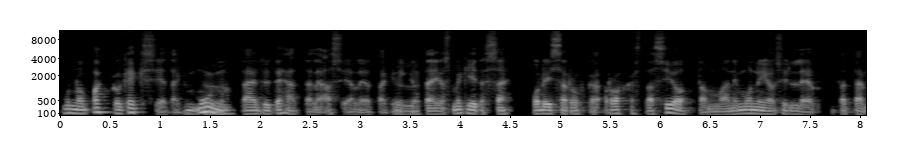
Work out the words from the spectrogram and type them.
mun on pakko keksiä jotakin, mun Kyllä. täytyy tehdä tälle asialle jotakin. Niin, Kyllä. että jos mekin tässä podissa rohka, rohkaistaan sijoittamaan, niin moni on silleen, tätä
